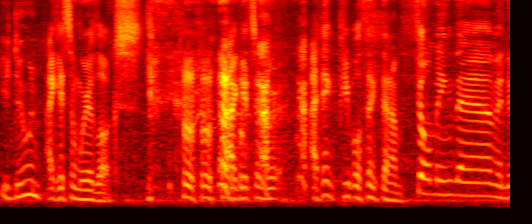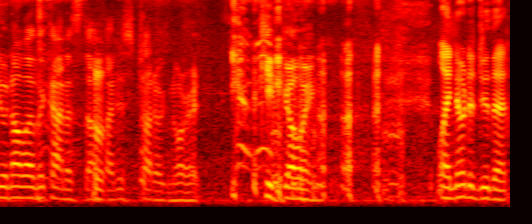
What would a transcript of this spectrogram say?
you're doing. I get some weird looks. I get some. Weird, I think people think that I'm filming them and doing all other kind of stuff. I just try to ignore it. Keep going. Well, I know to do that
